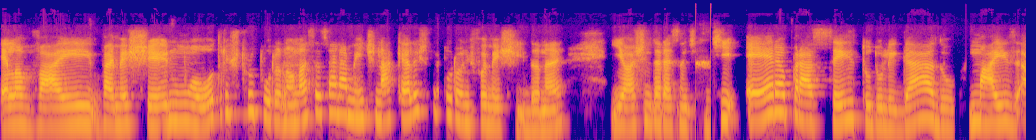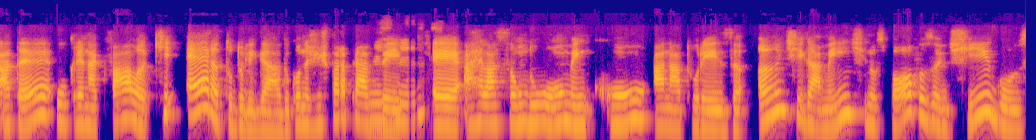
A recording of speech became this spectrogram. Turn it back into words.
ela vai, vai mexer numa outra estrutura, não necessariamente naquela estrutura onde foi mexida, né? E eu acho interessante que era para ser tudo ligado, mas até o Krenak fala que era tudo ligado. Quando a gente para para uhum. ver é, a relação do homem com a natureza antigamente nos povos antigos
